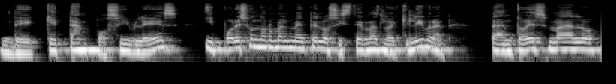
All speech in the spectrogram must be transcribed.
de qué tan posible es. Y por eso normalmente los sistemas lo equilibran. Tanto es malo,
